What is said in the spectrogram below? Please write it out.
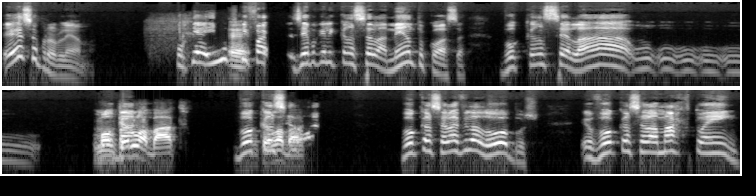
Esse é o problema. Porque é isso é. que faz, por exemplo, aquele cancelamento, Costa. Vou cancelar o. o, o, o Monteiro Lobato. Vou Monteiro cancelar. Lobato. Vou cancelar Vila Lobos. Eu vou cancelar Mark Twain.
